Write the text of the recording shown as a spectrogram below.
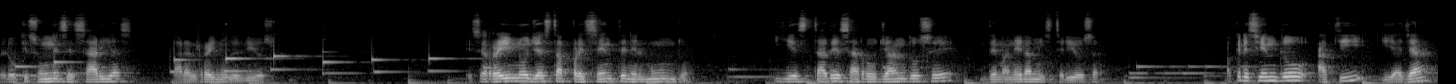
pero que son necesarias para el reino de Dios. Ese reino ya está presente en el mundo y está desarrollándose de manera misteriosa. Va creciendo aquí y allá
